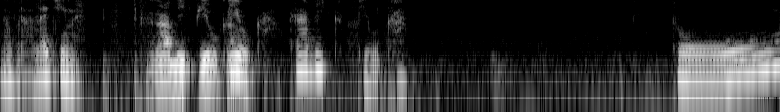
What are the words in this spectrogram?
Dobra, lecimy. Krabik, piłka. Piłka. Krabik, piłka. Tu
